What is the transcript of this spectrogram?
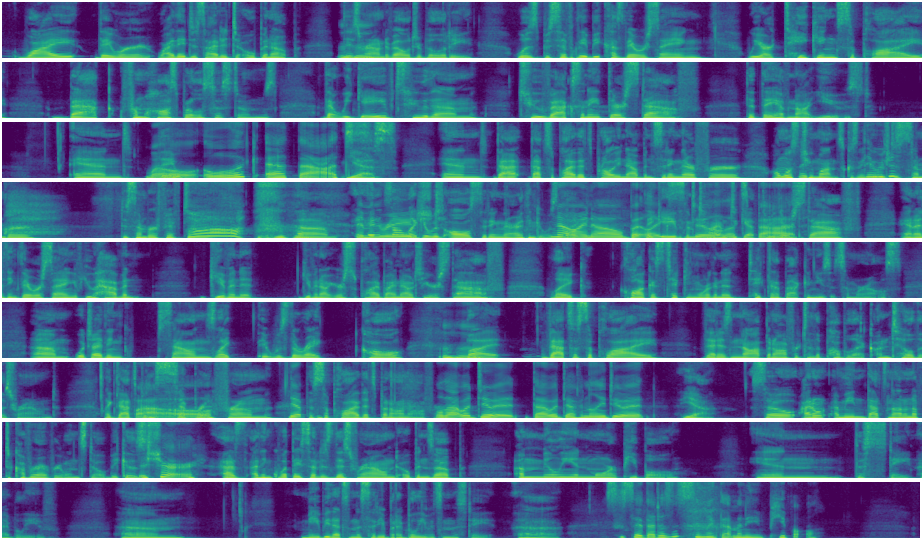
why they were why they decided to open up this mm-hmm. round of eligibility was specifically because they were saying we are taking supply back from hospital systems that we gave to them to vaccinate their staff that they have not used. And they Well, look at that. Yes. And that that supply that's probably now been sitting there for almost two months because I think it was just- December December fifteenth. um, I'm and it's not like it was all sitting there. I think it was No, like I know, but they like gave them still, time to get through their staff, and I think they were saying if you haven't given it given out your supply by now to your staff, like clock is ticking. We're gonna take that back and use it somewhere else, um, which I think sounds like it was the right call. But that's a supply that has not been offered to the public until this round. Like that's been separate from Yep. the supply that's been on offer. Well, that would do it. That would definitely do it. yeah. So I don't. I mean, that's not enough to cover everyone still because Sure. as I think what they said is this round opens up a million more people in the state, I believe. Um, maybe that's in the city, but I believe it's in the state. Uh, I was gonna say that doesn't seem like that many people.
